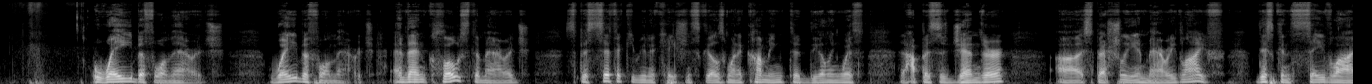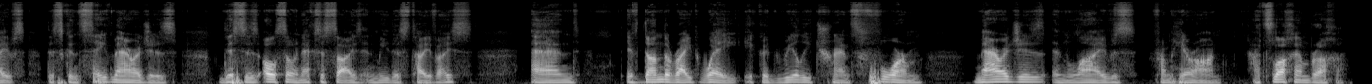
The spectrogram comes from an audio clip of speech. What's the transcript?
way before marriage, way before marriage, and then close to marriage, specific communication skills when it coming to dealing with the opposite gender, uh, especially in married life. This can save lives. This can save marriages. This is also an exercise in Midas Taivais. And if done the right way, it could really transform marriages and lives from here on. Hatzlach bracha.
